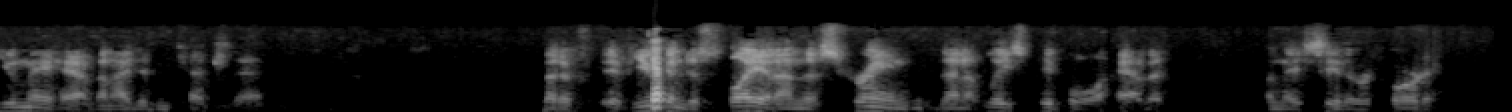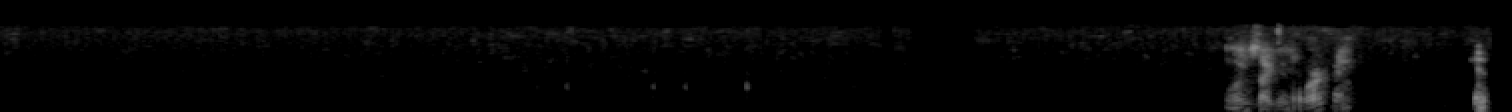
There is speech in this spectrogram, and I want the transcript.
you may have, and I didn't catch that. But if, if you Yep. can display it on the screen, then at least people will have it when they see the recording. looks like it's working. Yep.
